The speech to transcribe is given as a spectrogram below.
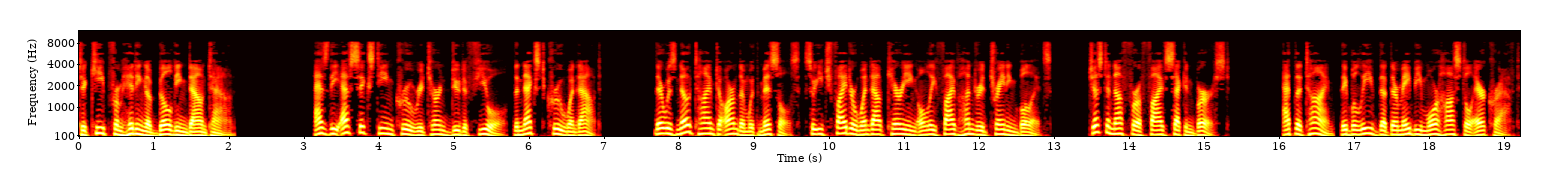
to keep from hitting a building downtown." As the F-16 crew returned due to fuel, the next crew went out. There was no time to arm them with missiles, so each fighter went out carrying only 500 training bullets—just enough for a five-second burst. At the time, they believed that there may be more hostile aircraft.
